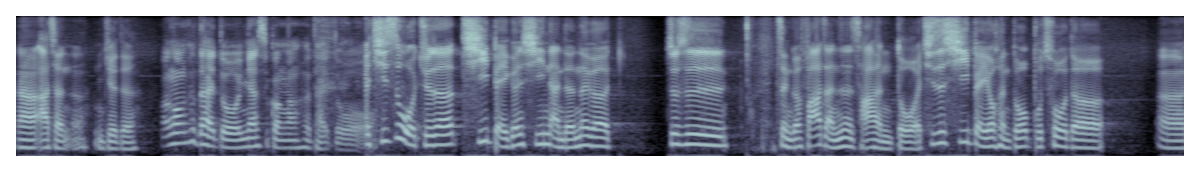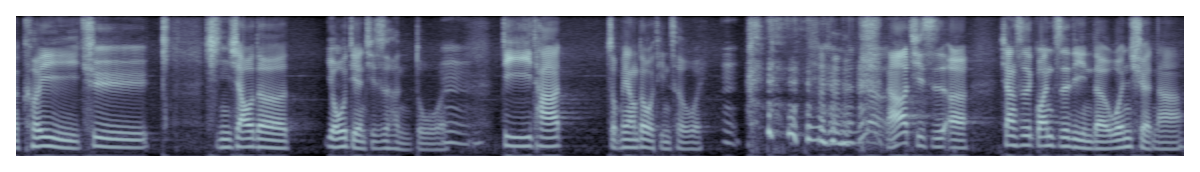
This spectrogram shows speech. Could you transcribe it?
那阿成呢？你觉得？观光客太多，应该是观光客太多哎、。其实我觉得西北跟西南的那个就是整个发展真的差很多、欸。其实西北有很多不错的，呃，可以去行销的优点，其实很多、欸。嗯，第一，它怎么样都有停车位。真的。然后其实呃，像是关子岭的温泉啊，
